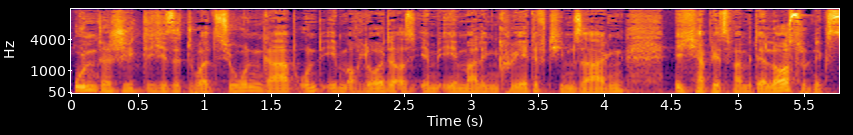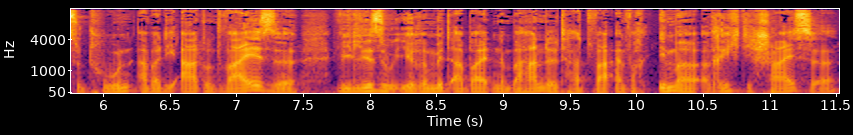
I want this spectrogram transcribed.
unterschiedliche Situationen gab und eben auch Leute aus ihrem ehemaligen Creative Team sagen, ich habe jetzt mal mit der Lawsuit nichts zu tun, aber die Art und Weise, wie Lizzo ihre Mitarbeitenden behandelt hat, war einfach immer richtig scheiße.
